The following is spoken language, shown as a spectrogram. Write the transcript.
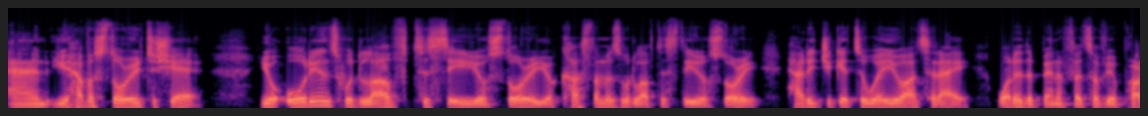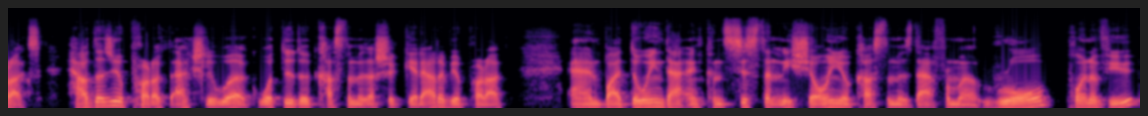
and you have a story to share. Your audience would love to see your story. Your customers would love to see your story. How did you get to where you are today? What are the benefits of your products? How does your product actually work? What do the customers actually get out of your product? And by doing that and consistently showing your customers that from a raw point of view,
